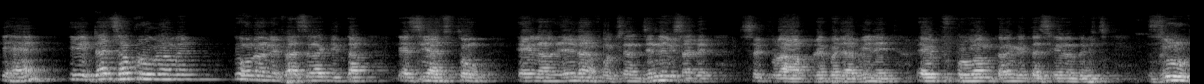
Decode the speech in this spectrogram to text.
ਕਿ ਹੈ ਇਹ ਏਡਾ ਅੱਛਾ ਪ੍ਰੋਗਰਾਮ ਹੈ ਤੇ ਉਹਨਾਂ ਨੇ ਫੈਸਲਾ ਕੀਤਾ ਕਿ ਕਿ ਅਸੀਂ ਅੱਜ ਤੋਂ ਇਹਨਾਂ ਇਹਨਾਂ ਫੰਕਸ਼ਨ ਜਿੰਨੇ ਵੀ ਸਾਡੇ ਸਿੱਖਰਾ ਆਪਣੇ ਪੰਜਾਬੀ ਨੇ ਇਹ ਪ੍ਰੋਗਰਾਮ ਕਰਾਂਗੇ ਤਾਂ ਅਸੀਂ ਉਹਨਾਂ ਦੇ ਵਿੱਚ ਜ਼ਰੂਰ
